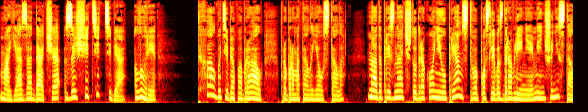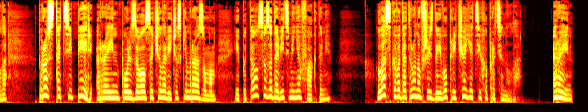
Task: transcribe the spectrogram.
Моя задача — защитить тебя, Лори». «Тхал бы тебя побрал», — пробормотала я устало. «Надо признать, что драконье упрямство после выздоровления меньше не стало», — Просто теперь Рейн пользовался человеческим разумом и пытался задавить меня фактами. Ласково дотронувшись до его плеча, я тихо протянула. «Рейн,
